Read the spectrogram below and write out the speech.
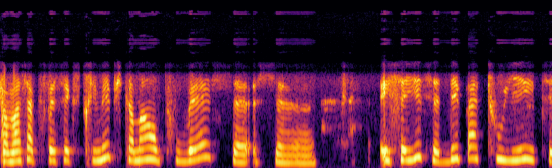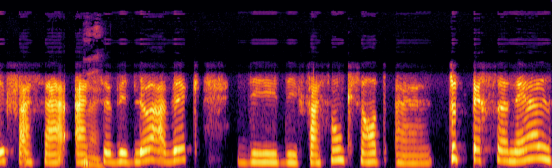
comment ça pouvait s'exprimer, puis comment on pouvait se, essayer de se dépatouiller face à, ce vide-là avec des, façons qui sont euh, toutes personnelles,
